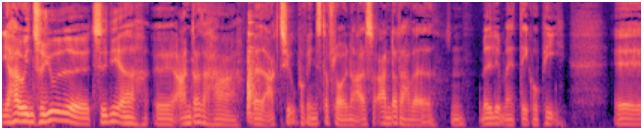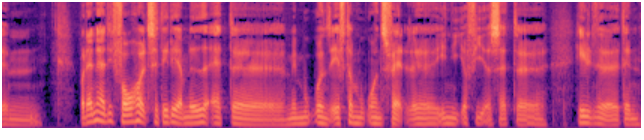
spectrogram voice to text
Jeg har jo interviewet øh, tidligere øh, andre, der har været aktive på venstrefløjen, og altså andre, der har været sådan, medlem af DKP. Øh, Hvordan er dit forhold til det der med, at øh, med murens, efter murens fald øh, i 89, at øh, hele øh, den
